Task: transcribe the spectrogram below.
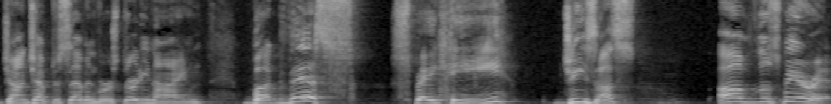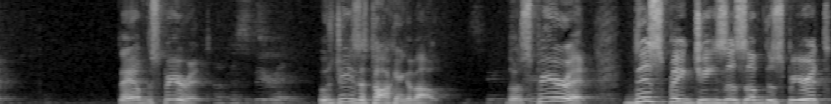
John chapter 7 verse 39 but this spake he Jesus mm -hmm. of the spirit. They have the spirit. Of the spirit. Who's Jesus talking about? The spirit. This spake Jesus of the spirit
